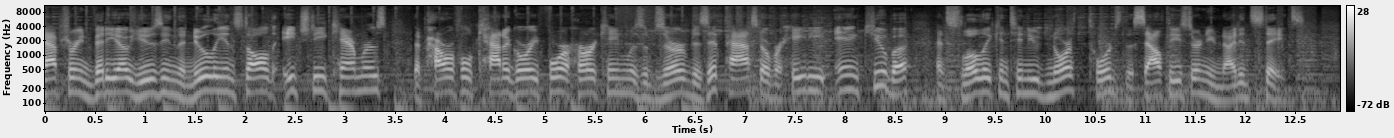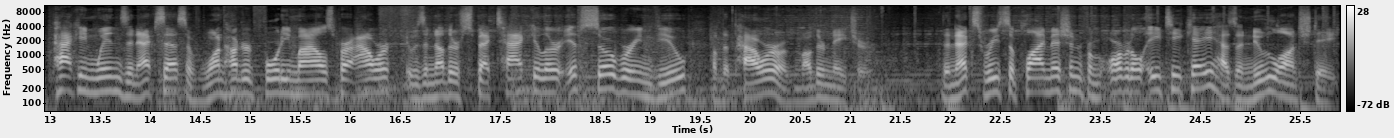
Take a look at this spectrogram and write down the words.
Capturing video using the newly installed HD cameras, the powerful Category 4 hurricane was observed as it passed over Haiti and Cuba and slowly continued north towards the southeastern United States. Packing winds in excess of 140 miles per hour, it was another spectacular, if sobering, view of the power of Mother Nature. The next resupply mission from Orbital ATK has a new launch date.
